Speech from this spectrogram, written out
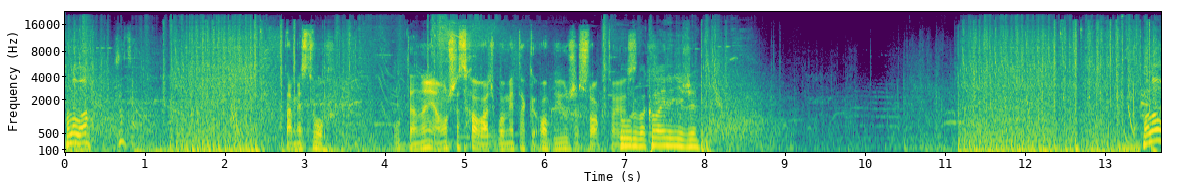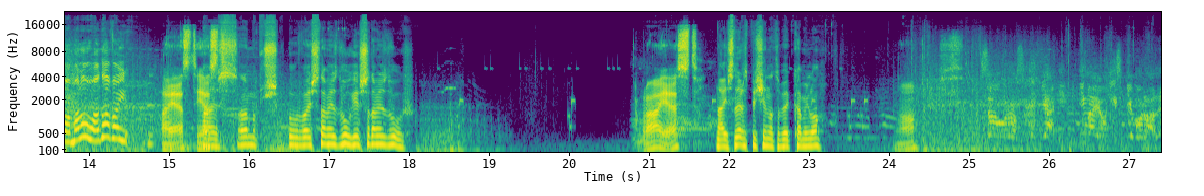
Haloła! Tam jest dwóch. Kurde, no nie, muszę schować, bo mnie tak obił, że szok to jest. Kurwa, kolejny nie żyje. malowa, maloła, dawaj! A jest, A, jest. jest, ale ma, kurwa, jeszcze tam jest dwóch, jeszcze tam jest dwóch. Dobra, jest. Nice, lerpie się na tobie, Kamilo. No. Są i mają niskie morale.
